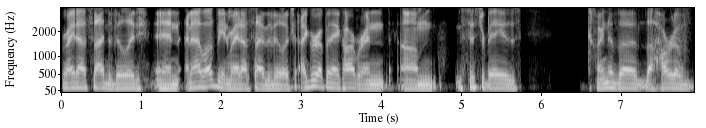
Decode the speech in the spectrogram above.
right outside the village, and and I love being right outside the village. I grew up in Egg Harbor, and um, Sister Bay is kind of the the heart of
